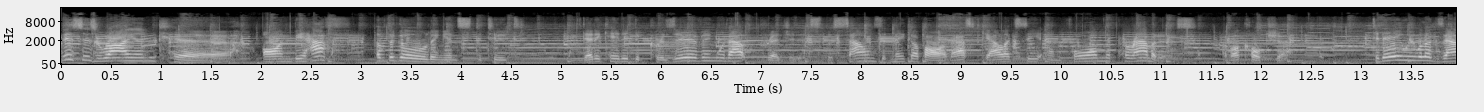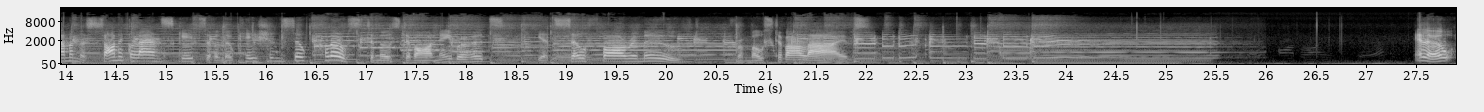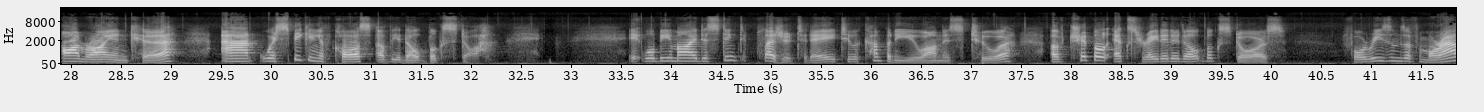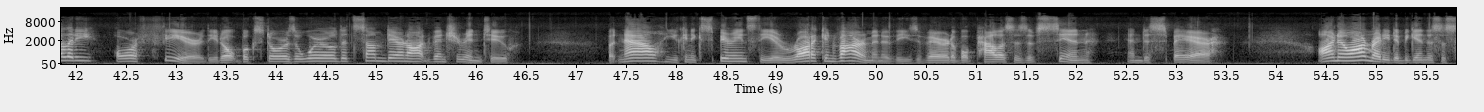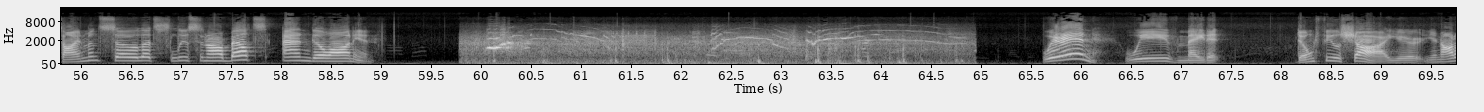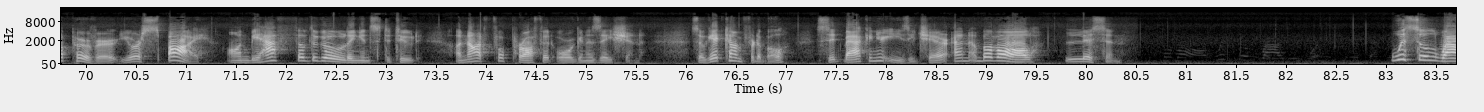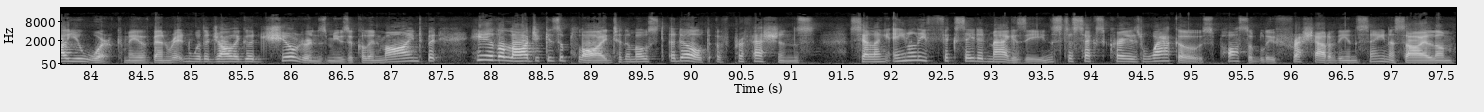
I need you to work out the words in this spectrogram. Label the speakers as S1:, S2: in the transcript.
S1: This is Ryan Kerr on behalf of the Golding Institute, dedicated to preserving without prejudice the sounds that make up our vast galaxy and form the parameters of our culture. Today we will examine the sonic landscapes of a location so close to most of our neighborhoods, yet so far removed from most of our lives. Hello, I'm Ryan Kerr, and we're speaking, of course, of the adult bookstore. It will be my distinct pleasure today to accompany you on this tour of triple X rated adult bookstores. For reasons of morality or fear, the adult bookstore is a world that some dare not venture into. But now you can experience the erotic environment of these veritable palaces of sin and despair. I know I'm ready to begin this assignment, so let's loosen our belts and go on in. We're in! We've made it. Don't feel shy. You're, you're not a pervert. You're a spy on behalf of the Golding Institute, a not for profit organization. So get comfortable, sit back in your easy chair, and above all, listen. Whistle While You Work may have been written with a jolly good children's musical in mind, but here the logic is applied to the most adult of professions, selling anally fixated magazines to sex crazed wackos, possibly fresh out of the insane asylum.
